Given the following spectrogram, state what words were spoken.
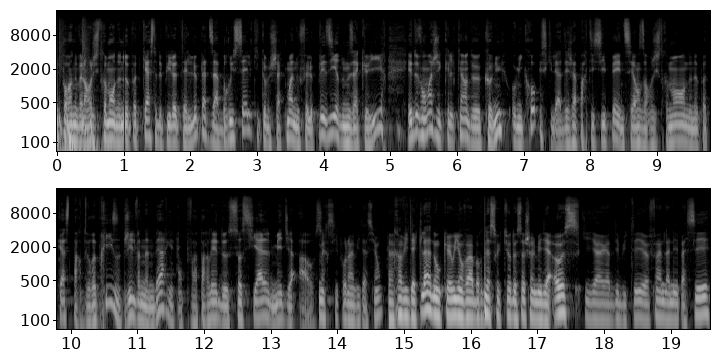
pour un nouvel enregistrement de nos podcasts depuis l'hôtel Le Plaza Bruxelles qui, comme chaque mois, nous fait le plaisir de nous accueillir. Et devant moi, j'ai quelqu'un de connu au micro puisqu'il a déjà participé à une séance d'enregistrement de nos podcasts par deux reprises. Gilles Vandenberg. On va parler de Social Media House. Merci pour l'invitation. Euh, Ravi d'être là. Donc euh, oui, on va aborder la structure de Social Media House qui a débuté euh, fin de l'année passée,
